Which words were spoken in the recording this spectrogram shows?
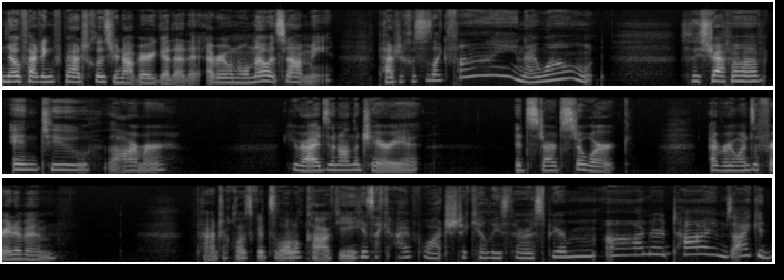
no fighting for Patroclus, you're not very good at it. Everyone will know it's not me. Patroclus is like, fine, I won't. So they strap him up into the armor. He rides in on the chariot. It starts to work. Everyone's afraid of him. Patroclus gets a little cocky. He's like, I've watched Achilles throw a spear a hundred times. I could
